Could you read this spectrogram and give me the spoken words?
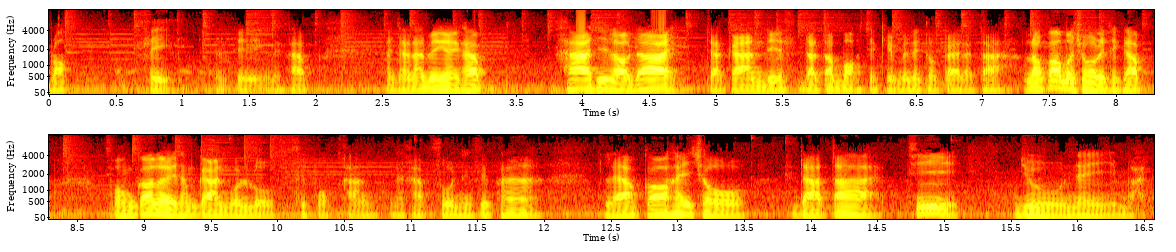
block 4นั่นเองนะครับ หลังจากนั้นเป็นไงครับ ค่าที่เราได้จากการ list data box จะเก็บไว้ในตัวแปร data เราก็เอามาโชว์เลยสิครับ ผมก็เลยทำการวนลูป 16 ครั้งนะครับ0ถึง15 แล้วก็ให้โชว์ data ที่อยู่ในบัตร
